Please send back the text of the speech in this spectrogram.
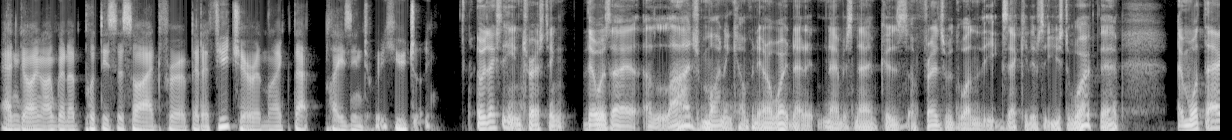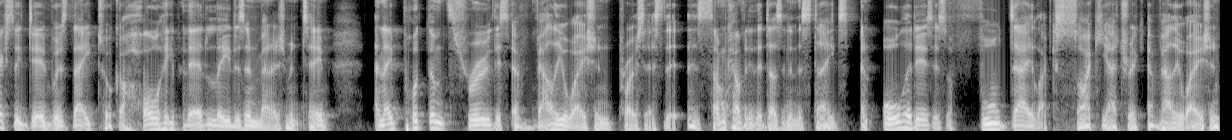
and going, I'm going to put this aside for a better future. And like that plays into it hugely. It was actually interesting. There was a, a large mining company, and I won't name, name his name because I'm friends with one of the executives that used to work there. And what they actually did was they took a whole heap of their leaders and management team and they put them through this evaluation process. That There's some company that does it in the States, and all it is is a full day, like psychiatric evaluation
